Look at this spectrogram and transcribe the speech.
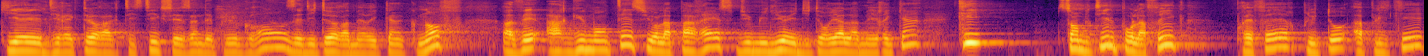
qui est directeur artistique chez un des plus grands éditeurs américains, Knopf, avait argumenté sur la paresse du milieu éditorial américain qui, semble-t-il, pour l'Afrique, préfère plutôt appliquer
